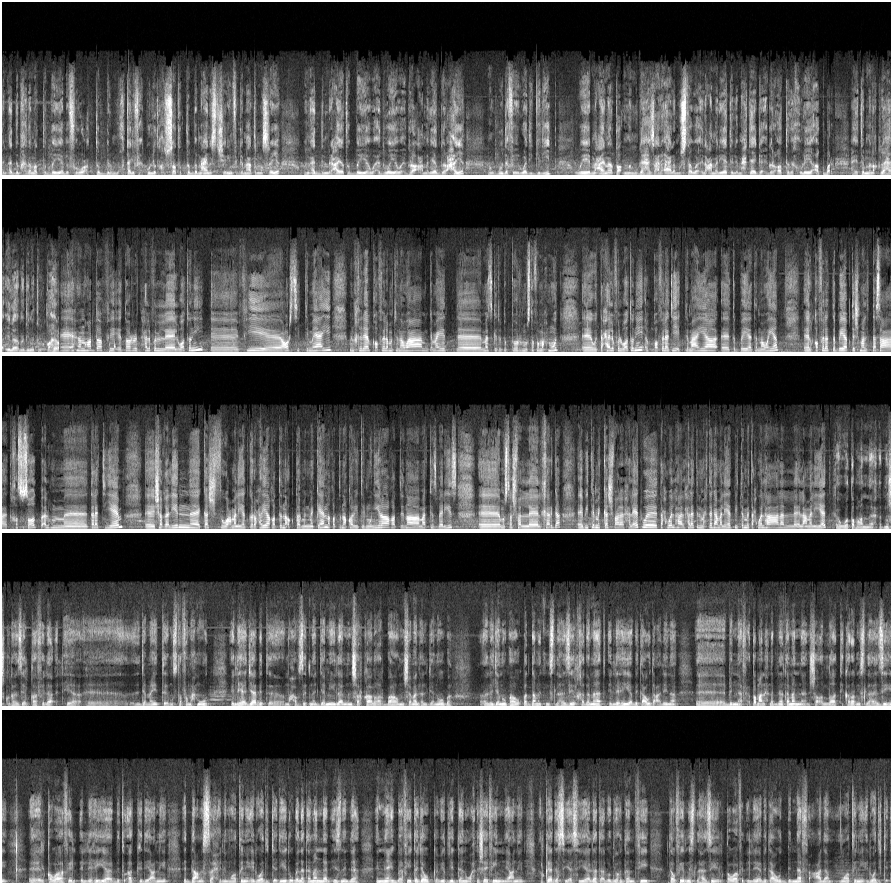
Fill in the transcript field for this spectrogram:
بنقدم خدمات طبية بفروع الطب المختلفة كل تخصصات الطب معانا استشاريين في الجامعات المصرية ونقدم رعاية طبية وأدوية وإجراء عمليات جراحية. موجودة في الوادي الجديد ومعانا طقم مجهز على أعلى مستوى العمليات اللي محتاجة إجراءات تدخلية أكبر هيتم نقلها إلى مدينة القاهرة. إحنا النهارده في إطار التحالف الوطني في عرس اجتماعي من خلال قافلة متنوعة من جمعية مسجد الدكتور مصطفى محمود والتحالف الوطني. القافلة دي اجتماعية طبية تنموية. القافلة الطبية بتشمل تسع تخصصات بقالهم ثلاث أيام شغالين كشف وعمليات جراحية غطينا أكتر من مكان غطينا قرية المنيرة غطينا مركز باريس مستشفى الخارجة. بيتم الكشف على الحالات وتحويلها الحالات اللي محتاجة عمليات بيتم تحويلها على العمليات. وطبعا إحنا بنشكر هذه القافلة اللي هي جمعية مصطفى محمود اللي هي جابت محافظتنا الجميلة من شرقها لغربها ومن شمالها لجنوبها. لجنوبها وقدمت مثل هذه الخدمات اللي هي بتعود علينا بالنفع. طبعا إحنا بنتمنى إن شاء الله تكرار مثل هذه القوافل اللي هي بتؤكد يعني الدعم الصحي لمواطني الوادي الجديد. وبنتمنى بإذن الله إن يبقى في تجاوب كبير جدا. وإحنا شايفين يعني القيادة السياسية لا تألو جهدا في توفير مثل هذه القوافل اللي هي بتعود بالنفع على مواطني الوادي الجديد.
